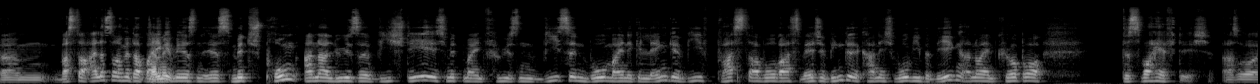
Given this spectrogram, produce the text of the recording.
Ähm, was da alles noch mit dabei Damit gewesen ist, mit Sprunganalyse, wie stehe ich mit meinen Füßen, wie sind wo meine Gelenke, wie passt da wo was, welche Winkel kann ich wo wie bewegen an meinem Körper. Das war heftig. Also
